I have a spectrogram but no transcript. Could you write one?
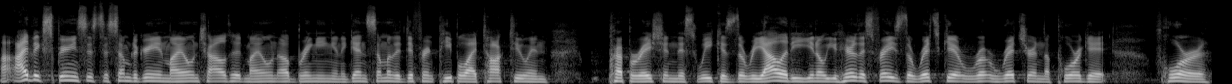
I've experienced this to some degree in my own childhood, my own upbringing, and again, some of the different people I talked to in preparation this week is the reality. You know, you hear this phrase the rich get r- richer and the poor get poorer.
